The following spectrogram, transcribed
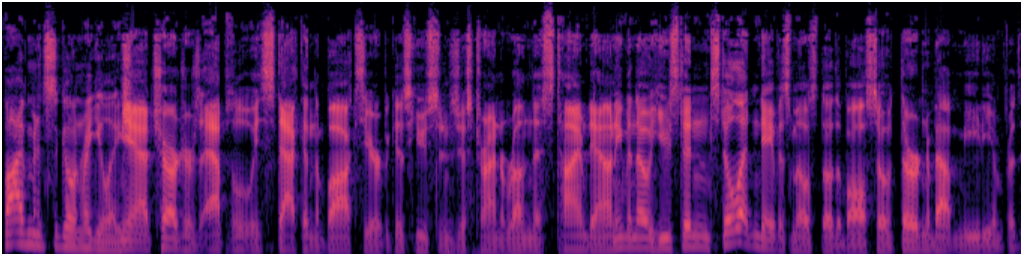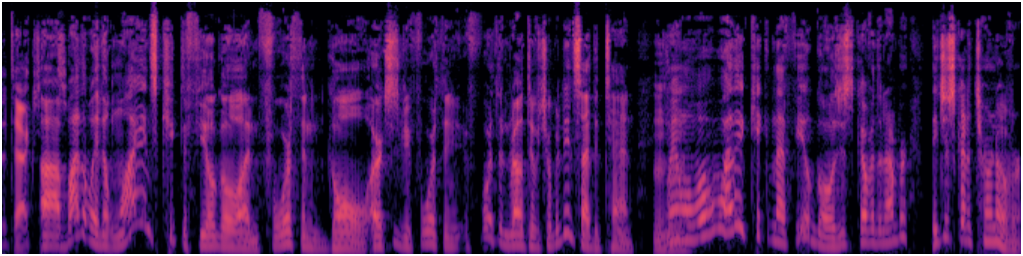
Five minutes to go in regulation. Yeah, Chargers absolutely stacking the box here because Houston's just trying to run this time down, even though Houston still letting Davis Mills throw the ball. So third and about medium for the Texans. Uh, by the way, the Lions kicked a field goal on fourth and goal, or excuse me, fourth and fourth and relatively short, but inside the 10 Mm-hmm. I mean, well, why are they kicking that field goal? Just to cover the number? They just got a turnover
